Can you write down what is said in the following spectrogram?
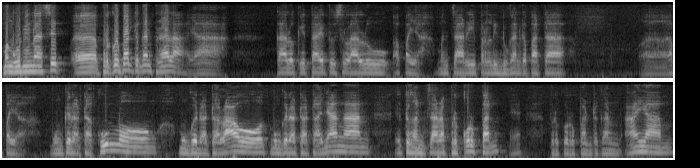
Menghuni nasib e, berkorban dengan berhala ya. Kalau kita itu selalu apa ya mencari perlindungan kepada e, apa ya mungkin ada gunung mungkin ada laut, mungkin ada danyangan, eh, dengan cara berkorban, ya, berkorban dengan ayam,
